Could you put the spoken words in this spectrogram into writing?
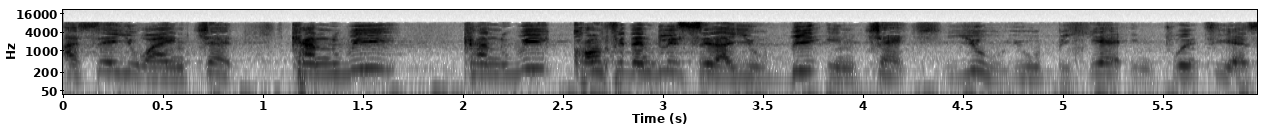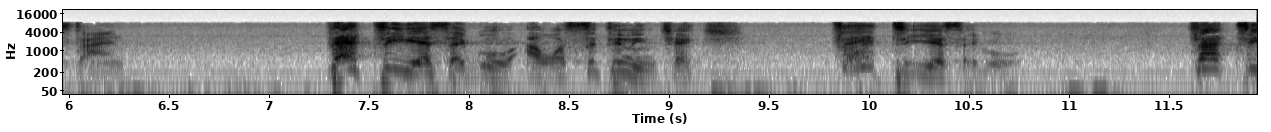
I say you are in church. Can we can we confidently say that you'll be in church? You, you will be here in 20 years' time. 30 years ago, I was sitting in church. 30 years ago. 30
